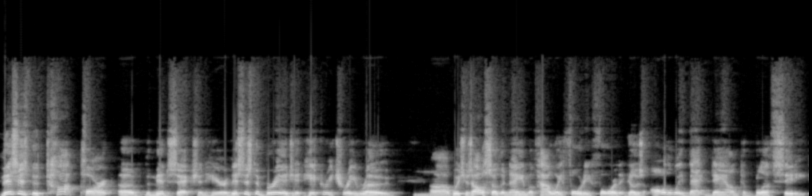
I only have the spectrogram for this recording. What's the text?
This is the top part of the midsection here. This is the bridge at Hickory Tree Road, uh, which is also the name of Highway 44 that goes all the way back down to Bluff City.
